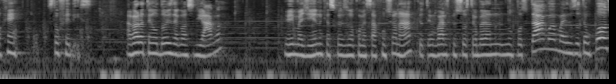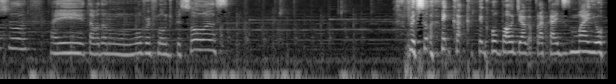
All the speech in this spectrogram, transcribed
Ok? Estou feliz. Agora eu tenho dois negócios de água. Eu imagino que as coisas vão começar a funcionar, porque eu tenho várias pessoas trabalhando no posto d'água, mas eu tenho um poço, aí tava dando um overflow de pessoas. A pessoa carregou o balde de água pra cá e desmaiou.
